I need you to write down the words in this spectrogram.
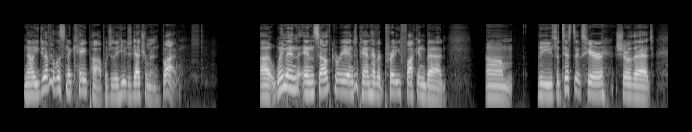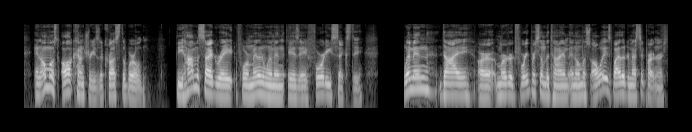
Now you do have to listen to K-pop, which is a huge detriment, but uh, women in South Korea and Japan have it pretty fucking bad. Um, the statistics here show that in almost all countries across the world, the homicide rate for men and women is a 40 60 women die are murdered 40% of the time and almost always by their domestic partners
